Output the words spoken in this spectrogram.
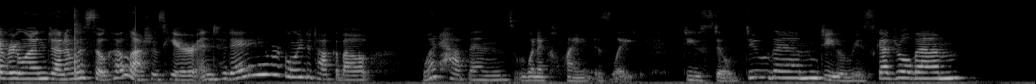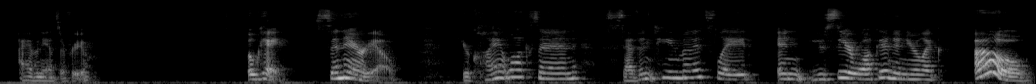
everyone, Jena with SoCo Lashes here, and today we're going to talk about what happens when a client is late. Do you still do them? Do you reschedule them? I have an answer for you. Okay, scenario. Your client walks in 17 minutes late and you see her walk in and you're like, oh,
